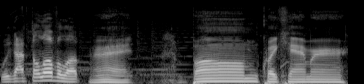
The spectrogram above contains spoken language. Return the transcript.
We got the level up. All right. Boom. Quake hammer.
